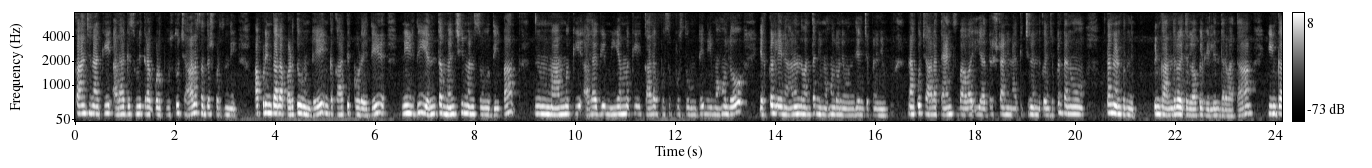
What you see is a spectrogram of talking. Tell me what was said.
కాంచనాకి అలాగే సుమిత్రకి కూడా పూస్తూ చాలా సంతోషపడుతుంది. అప్పుడు ఇంకా అలా పడుతూ ఉంటే ఇంకా కార్తీక్ కూడా అయితే "నీది ఎంత మంచి మనసు దీప. మా అమ్మకి అలాగే మీ అమ్మకి కాళ్ళకు పసుపు పూస్తూ ఉంటే నీ మొహంలో ఎక్కడ లేని ఆనందం అంతా నీ మొహంలోనే ఉంది" అని చెప్పనని. "నాకు చాలా థ్యాంక్స్ బావ ఈ అదృష్టాన్ని నాకు ఇచ్చినందుకు అని చెప్పి తను తనంటుంది. ఇంకా అందరూ అయితే లోపలికి వెళ్ళిన తర్వాత ఇంకా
